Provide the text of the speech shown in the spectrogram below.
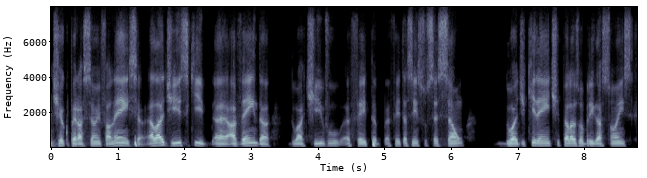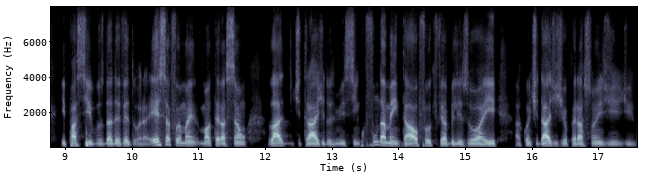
de recuperação e falência, ela diz que a venda do ativo é feita, é feita sem sucessão do adquirente pelas obrigações e passivos da devedora. Essa foi uma, uma, alteração lá de trás de 2005 fundamental, foi o que viabilizou aí a quantidade de operações de, de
